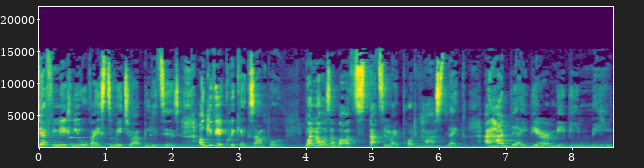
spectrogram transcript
definitely overestimate your abilities. I'll give you a quick example. When I was about starting my podcast, like I had the idea maybe May.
